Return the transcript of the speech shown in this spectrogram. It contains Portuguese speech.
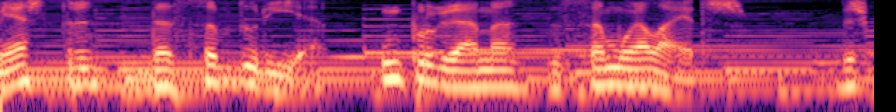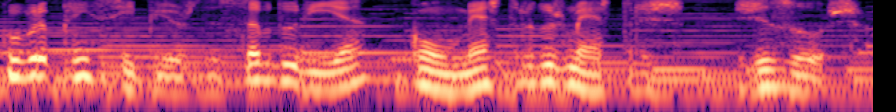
Mestre da Sabedoria, um programa de Samuel Aires. Descubra princípios de sabedoria com o Mestre dos Mestres, Jesus.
